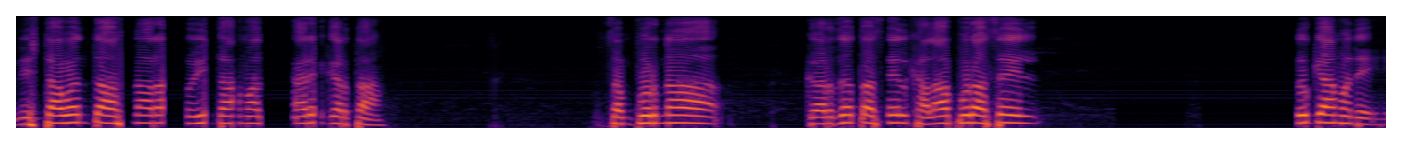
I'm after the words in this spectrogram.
निष्ठावंत असणारा रोहित हा माझा कार्यकर्ता. संपूर्ण कर्जत असेल खालापूर असेल तालुक्यामध्ये.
